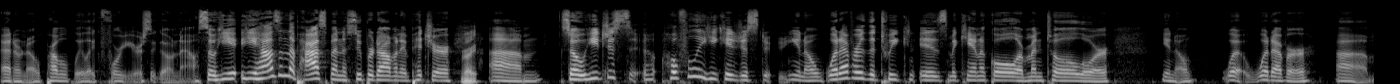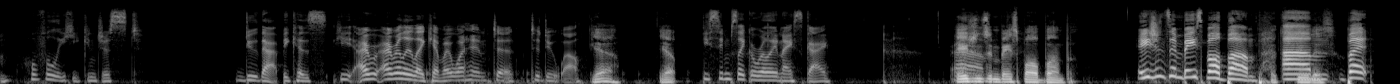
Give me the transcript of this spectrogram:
I don't know, probably like four years ago now. So he he has in the past been a super dominant pitcher. Right. Um. So he just hopefully he could just you know whatever the tweak is mechanical or mental or you know what whatever. Um. Hopefully he can just do that because he I, I really like him. I want him to to do well. Yeah, yep. He seems like a really nice guy. Asians in baseball bump. Asians in baseball bump. Um. But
